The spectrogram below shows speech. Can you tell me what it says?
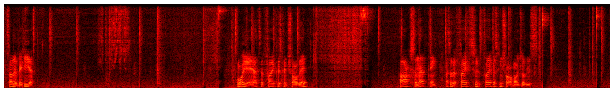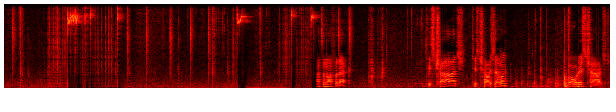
It's on a bit here. Oh yeah, that's a focus control there. Arcs on that thing. That's what the focus, focus control module is. That's enough of that. Discharge. Discharge that one. Oh, discharged.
